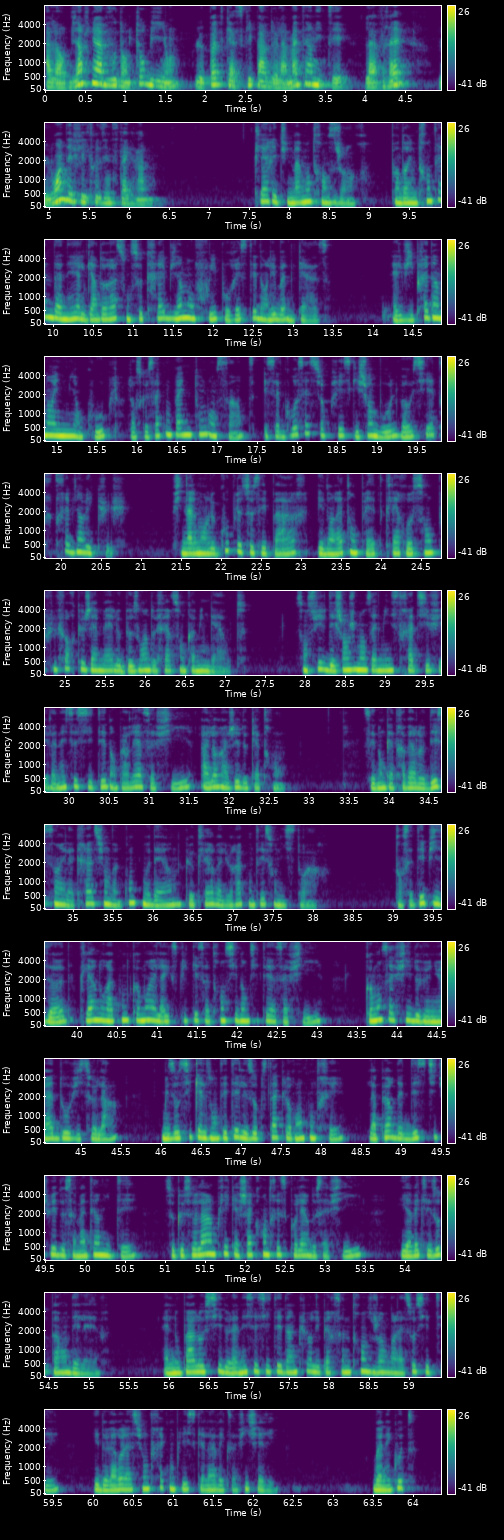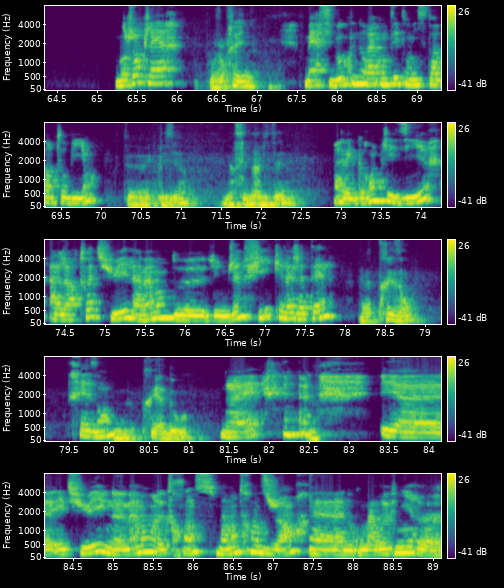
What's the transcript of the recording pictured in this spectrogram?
Alors bienvenue à vous dans le tourbillon, le podcast qui parle de la maternité, la vraie, loin des filtres Instagram. Claire est une maman transgenre. Pendant une trentaine d'années, elle gardera son secret bien enfoui pour rester dans les bonnes cases. Elle vit près d'un an et demi en couple lorsque sa compagne tombe enceinte et cette grossesse surprise qui chamboule va aussi être très bien vécue. Finalement, le couple se sépare et dans la tempête, Claire ressent plus fort que jamais le besoin de faire son coming out. S'ensuivent des changements administratifs et la nécessité d'en parler à sa fille, alors âgée de 4 ans. C'est donc à travers le dessin et la création d'un conte moderne que Claire va lui raconter son histoire. Dans cet épisode, Claire nous raconte comment elle a expliqué sa transidentité à sa fille, comment sa fille devenue ado vit cela, mais aussi quels ont été les obstacles rencontrés, la peur d'être destituée de sa maternité, ce que cela implique à chaque rentrée scolaire de sa fille et avec les autres parents d'élèves. Elle nous parle aussi de la nécessité d'inclure les personnes transgenres dans la société et de la relation très complice qu'elle a avec sa fille chérie. Bonne écoute Bonjour Claire. Bonjour Shane. Merci beaucoup de nous raconter ton histoire dans le tourbillon. Euh, Avec plaisir. Merci de m'inviter. Avec grand plaisir. Alors toi, tu es la maman d'une jeune fille. Quel âge a-t-elle? Elle a 13 ans, 13 ans. une pré-ado. Ouais. et, euh, et tu es une maman euh, trans, maman transgenre. Euh, donc on va revenir euh,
